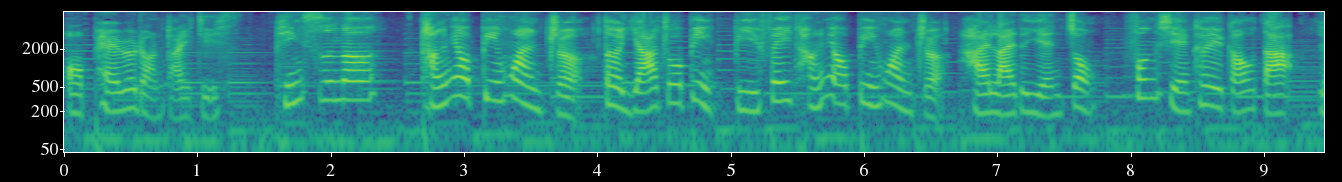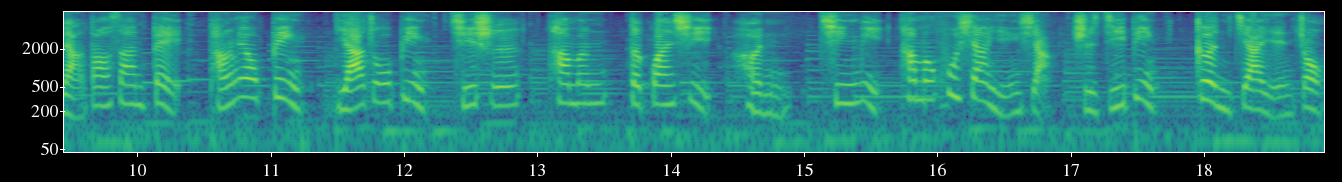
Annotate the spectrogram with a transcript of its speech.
or periodontitis。平时呢，糖尿病患者的牙周病比非糖尿病患者还来得严重，风险可以高达两到三倍。糖尿病。牙周病其实他们的关系很亲密，他们互相影响，使疾病更加严重。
